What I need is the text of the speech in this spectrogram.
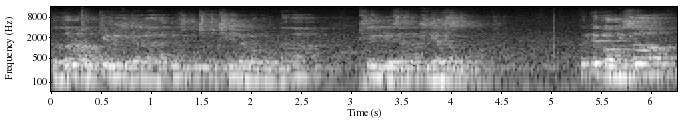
그걸 억지로 줄여가지고 지금 1,700억에다가 투입 예산을 줄였습니다. 근데 거기서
